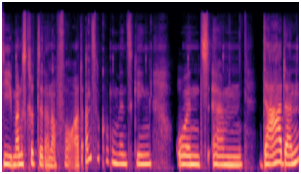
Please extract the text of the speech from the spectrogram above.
die Manuskripte dann auch vor Ort anzugucken, wenn es ging. Und ähm, da dann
